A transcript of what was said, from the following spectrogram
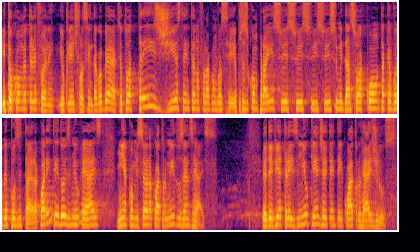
e tocou o meu telefone. E o cliente falou assim: Dagoberto, eu estou há três dias tentando falar com você. Eu preciso comprar isso, isso, isso, isso, isso. Me dá sua conta que eu vou depositar. Era 42 mil reais. Minha comissão era 4.200 reais. Eu devia 3.584 reais de luz.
